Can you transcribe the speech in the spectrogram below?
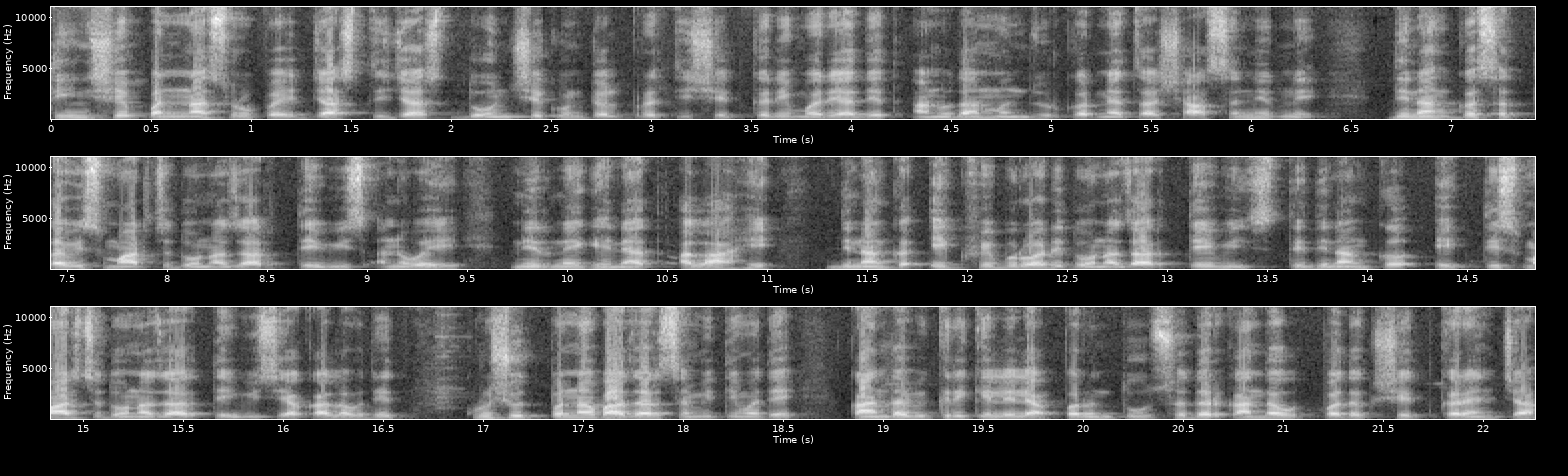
तीनशे पन्नास रुपये जास्तीत जास्त दोनशे क्विंटल प्रति शेतकरी मर्यादेत अनुदान मंजूर करण्याचा शासन निर्णय दिनांक सत्तावीस मार्च दोन हजार तेवीस अन्वये निर्णय घेण्यात आला आहे. दिनांक एक फेब्रुवारी दोन हजार तेवीस ते दिनांक एकतीस मार्च दोन हजार तेवीस या कालावधीत कृषी उत्पन्न बाजार समितीमध्ये कांदा विक्री केलेल्या परंतु सदर कांदा उत्पादक शेतकऱ्यांच्या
